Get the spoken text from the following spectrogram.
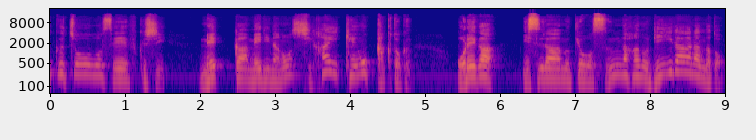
ーク朝を征服しメッカ・メディナの支配権を獲得。俺がイスラーム教スンナ派のリーダーなんだと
